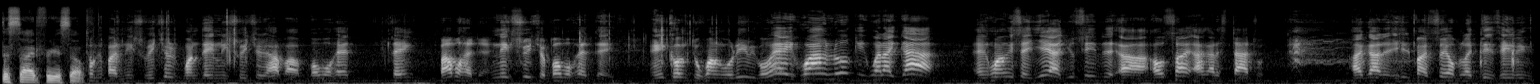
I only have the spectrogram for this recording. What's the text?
decide for yourself. Talking about Nick Swisher. One day Nick Swisher have a bobblehead thing. Bobblehead day. Nick Swisher bobblehead day. And he come to Juan Uribe, go, hey, Juan, look at what I got. And Juan, he said, yeah, you see the, uh, outside, I got a statue. I got it myself like this, hitting,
